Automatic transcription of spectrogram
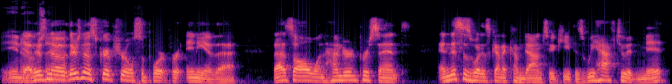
you know yeah, there's no there's no scriptural support for any of that. That's all 100%. And this is what it's going to come down to, Keith, is we have to admit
